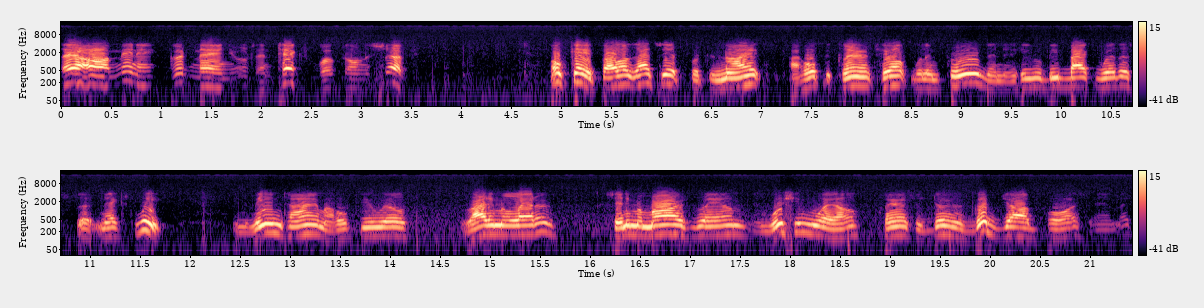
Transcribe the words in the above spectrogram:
There are many good manuals and textbooks on the subject. Okay, fellows, that's it for tonight. I hope that Clarence health will improve and he will be back with us uh, next week. In the meantime, I hope you will write him a letter, send him a Marsgram, and wish him well. Clarence is doing a good job for us, and let's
